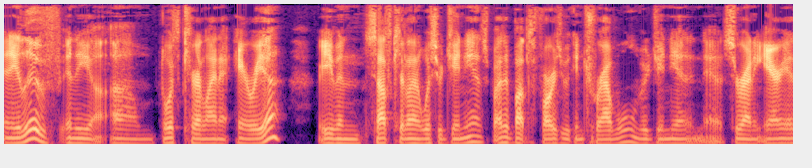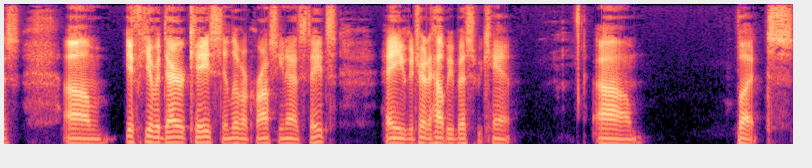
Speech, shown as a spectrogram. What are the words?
and you live in the uh, um, North Carolina area or even South Carolina, West Virginia, it's about, about as far as we can travel in Virginia and uh, surrounding areas. Um, if you have a dire case and you live across the United States, hey, you can try to help you best we can. Um, but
